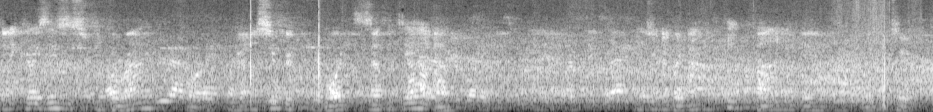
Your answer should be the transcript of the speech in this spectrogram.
Kenny Crazies is for the ride for Gunner Secret Award Zephyr Engine number 985 and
